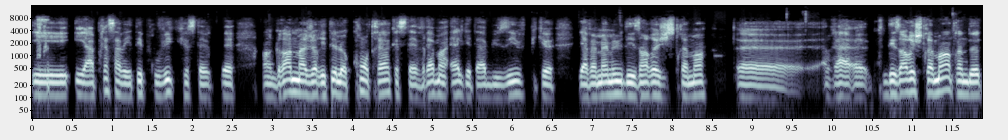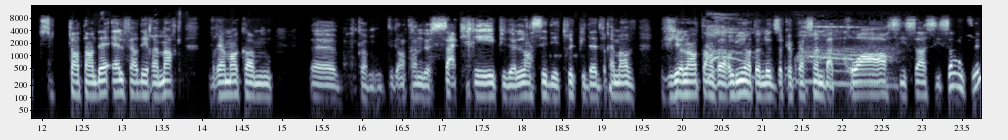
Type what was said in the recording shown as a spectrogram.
Et, et après, ça avait été prouvé que c'était euh, en grande majorité le contraire, que c'était vraiment elle qui était abusive, puis qu'il y avait même eu des enregistrements, euh, ra- euh, des enregistrements en train de, t'entendais elle faire des remarques vraiment comme, euh, comme en train de sacrer, puis de lancer des trucs, puis d'être vraiment violente envers lui, en train de dire que personne va te croire, si ça, si ça, tu sais.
